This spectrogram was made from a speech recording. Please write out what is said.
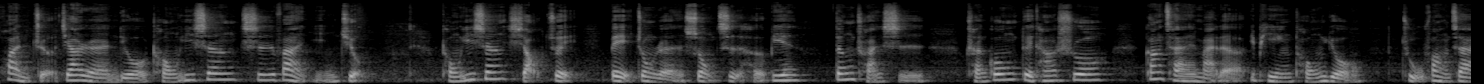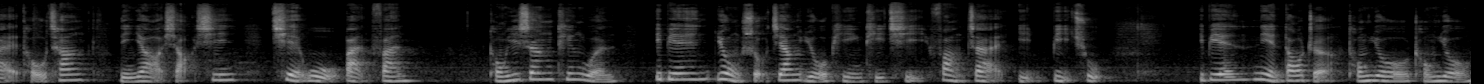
患者家人留同医生吃饭饮酒。同医生小醉，被众人送至河边。登船时，船工对他说：“刚才买了一瓶桐油。”煮放在头舱，您要小心，切勿半翻。童医生听闻，一边用手将油瓶提起放在隐蔽处，一边念叨着“桐油，桐油”。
